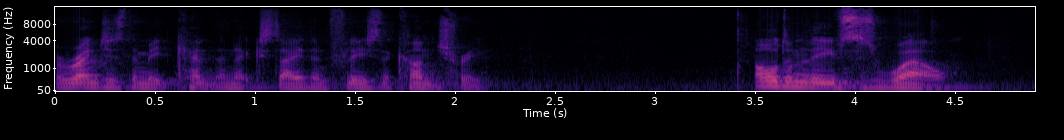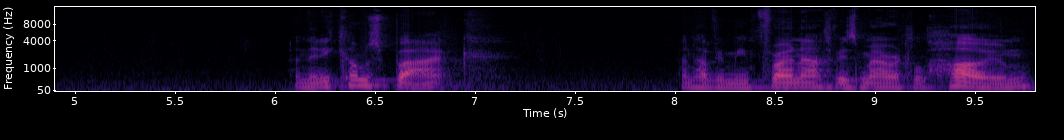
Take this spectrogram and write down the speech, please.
arranges to meet Kemp the next day, then flees the country. Oldham leaves as well. And then he comes back, and having been thrown out of his marital home,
